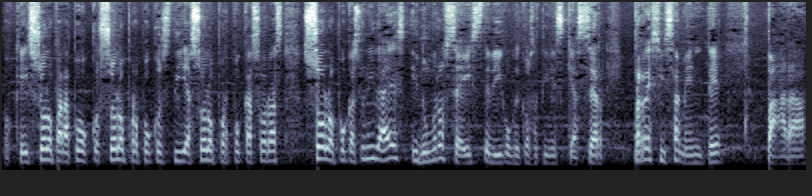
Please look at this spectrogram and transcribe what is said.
¿Ok? Solo para pocos, solo por pocos días, solo por pocas horas, solo pocas unidades. Y número 6, te digo qué cosa tienes que hacer precisamente para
